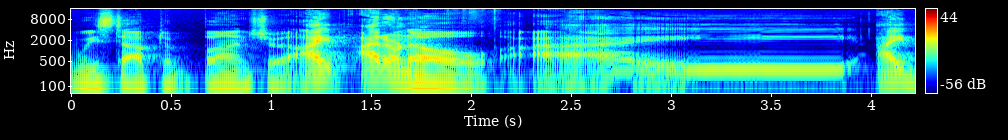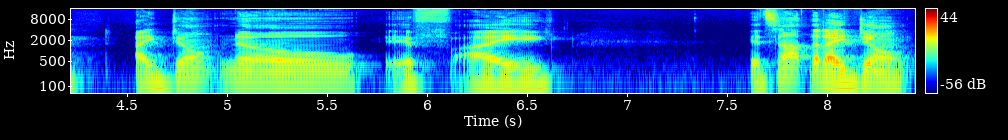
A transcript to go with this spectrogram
we stopped a bunch of I I don't know. I I I don't know if I it's not that I don't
